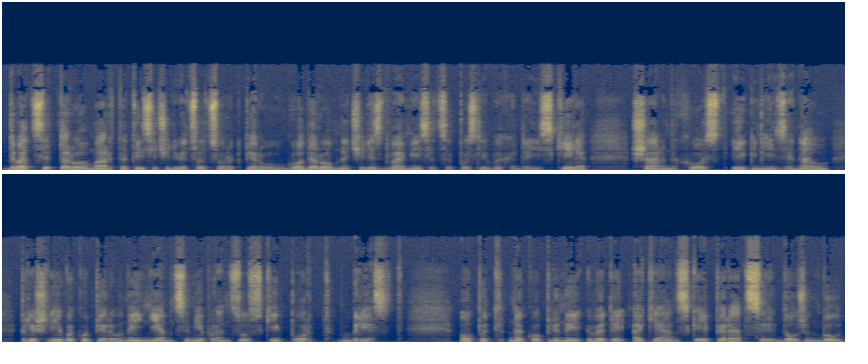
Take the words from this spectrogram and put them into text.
22 марта 1941 года, ровно через два месяца после выхода из Киля, Шарнхорст и Гнейзенау пришли в оккупированный немцами французский порт Брест. Опыт, накопленный в этой океанской операции, должен был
